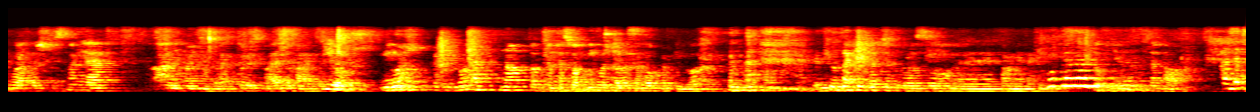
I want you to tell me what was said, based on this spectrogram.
Była też historia A, nie pamiętam teraz, który z poetów, ale... to- Miłosz. Miłosz? Kropiwo? No, to Czesław Miłosz dolesował Kropiwo. Więc no takie rzeczy po prostu e, w formie takich no, prezentów, nie? Zdawało. A znaczy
